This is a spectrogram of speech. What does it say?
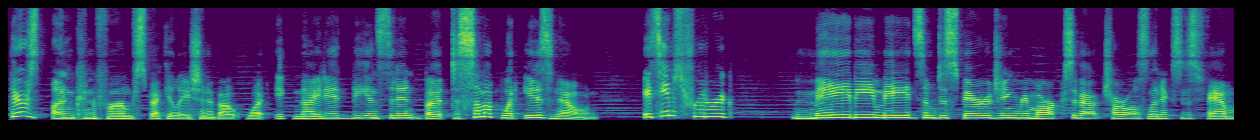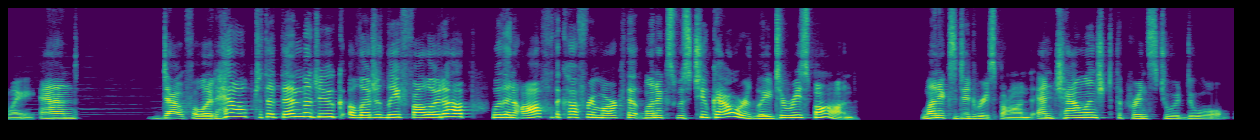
There's unconfirmed speculation about what ignited the incident, but to sum up what is known, it seems Frederick maybe made some disparaging remarks about Charles Lennox's family, and Doubtful it helped that then the Duke allegedly followed up with an off the cuff remark that Lennox was too cowardly to respond. Lennox did respond and challenged the prince to a duel.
